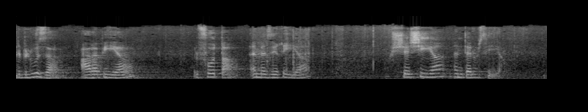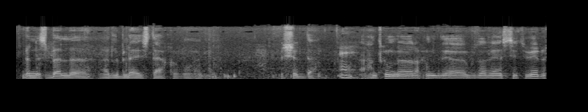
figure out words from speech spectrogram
البلوزة عربية. الفوطة أمازيغية. والشاشية أندلسية. بالنسبة لهاد البلايص تاعكم الشدة إيه. عندكم راكم فوزافي انستيتوي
